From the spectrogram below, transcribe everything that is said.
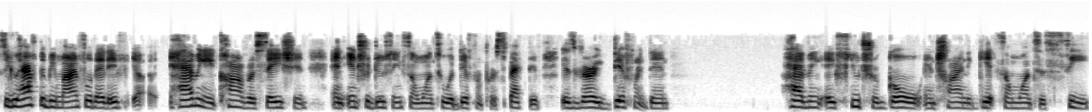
So you have to be mindful that if uh, having a conversation and introducing someone to a different perspective is very different than having a future goal and trying to get someone to see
